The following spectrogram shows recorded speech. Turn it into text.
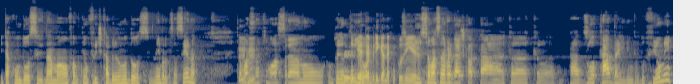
E tá com um doce na mão, falando que tem um fio de cabelo no doce. Lembra dessa cena? Tem uma uhum. cena que mostra no, no período anterior. até briga, né, com o cozinheiro. Isso, é uma cena, na verdade, que ela tá, que ela, que ela tá deslocada ali dentro do filme.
